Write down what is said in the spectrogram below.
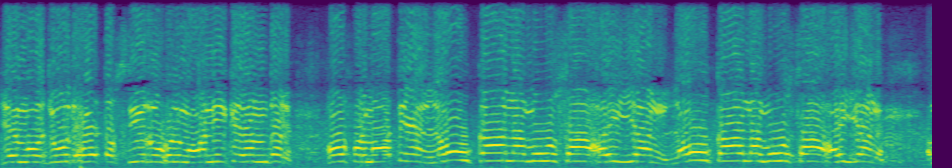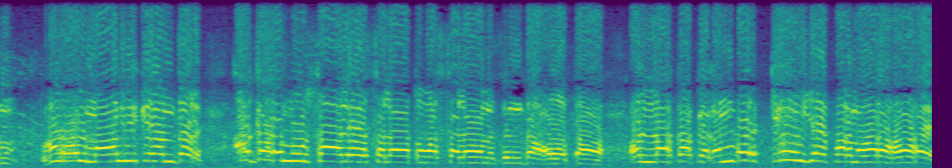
یہ موجود ہے تفسیر روح المعانی کے اندر۔ وہ فرماتے ہیں، لو کا نموسا حین لو کا نموسا حین روح المعانی کے اندر اگر موسا علیہ سلاۃ وسلام زندہ ہوتا، اللہ کا پیغمبر کیوں یہ فرما رہا ہے؟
